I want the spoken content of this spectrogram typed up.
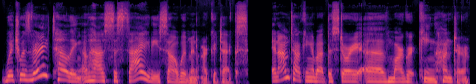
which was very telling of how society saw women architects. And I'm talking about the story of Margaret King Hunter.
